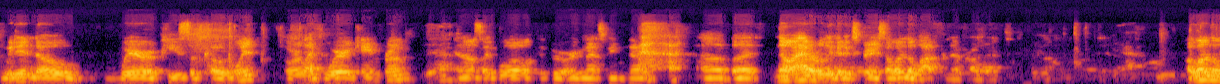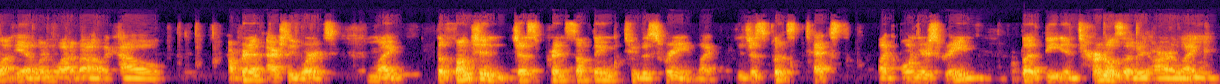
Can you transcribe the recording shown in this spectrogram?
we didn't know where a piece of code went or like where it came from. yeah. And I was like, well, if we were organized, we'd know. Uh, but no, I had a really good experience. I learned a lot from that project. I learned a lot. Yeah, I learned a lot about like how how printf actually works. Mm-hmm. Like the function just prints something to the screen. Like it just puts text like on your screen, but the internals of it are like Mm.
